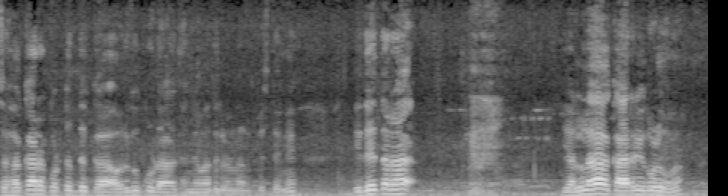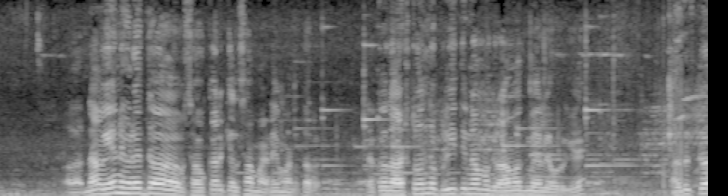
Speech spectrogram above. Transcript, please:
ಸಹಕಾರ ಕೊಟ್ಟದ್ದಕ್ಕೆ ಅವ್ರಿಗೂ ಕೂಡ ಧನ್ಯವಾದಗಳನ್ನ ಅರ್ಪಿಸ್ತೀನಿ. ಇದೇ ಥರ ಎಲ್ಲ ಕಾರ್ಯಗಳು ನಾವೇನು ಹೇಳಿದ್ದ, ಸಾವುಕಾರ ಕೆಲಸ ಮಾಡೇ ಮಾಡ್ತಾರೆ. ಯಾಕಂದ್ರೆ ಅಷ್ಟೊಂದು ಪ್ರೀತಿ ನಮ್ಮ ಗ್ರಾಮದ ಮೇಲೆ ಅವ್ರಿಗೆ. ಅದಕ್ಕೆ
